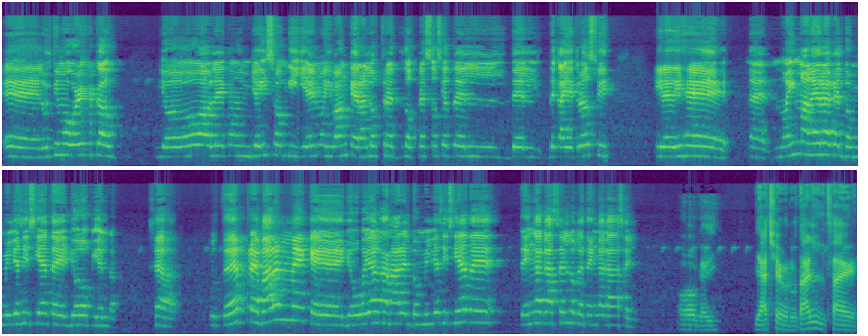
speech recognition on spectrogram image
eh, el último workout yo hablé con Jason, Guillermo, Iván, que eran los tres, los tres socios del, de Calle CrossFit, y le dije, eh, no hay manera que el 2017 yo lo pierda. O sea, ustedes prepárenme que yo voy a ganar el 2017, tenga que hacer lo que tenga que hacer. Ok, ya, che, brutal, ¿sabes?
